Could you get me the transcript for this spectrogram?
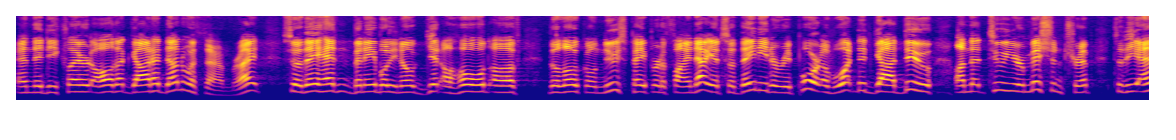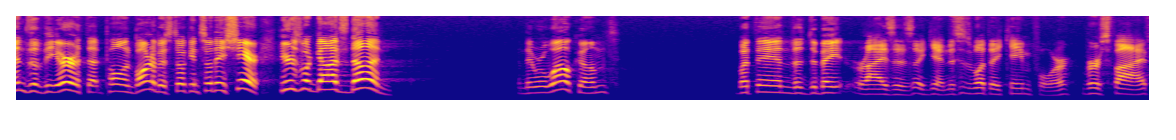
and they declared all that God had done with them, right? So they hadn't been able to, you know, get a hold of the local newspaper to find out yet. So they need a report of what did God do on that two-year mission trip to the ends of the earth that Paul and Barnabas took. And so they share, here's what God's done. And they were welcomed. But then the debate rises again. This is what they came for. Verse 5.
